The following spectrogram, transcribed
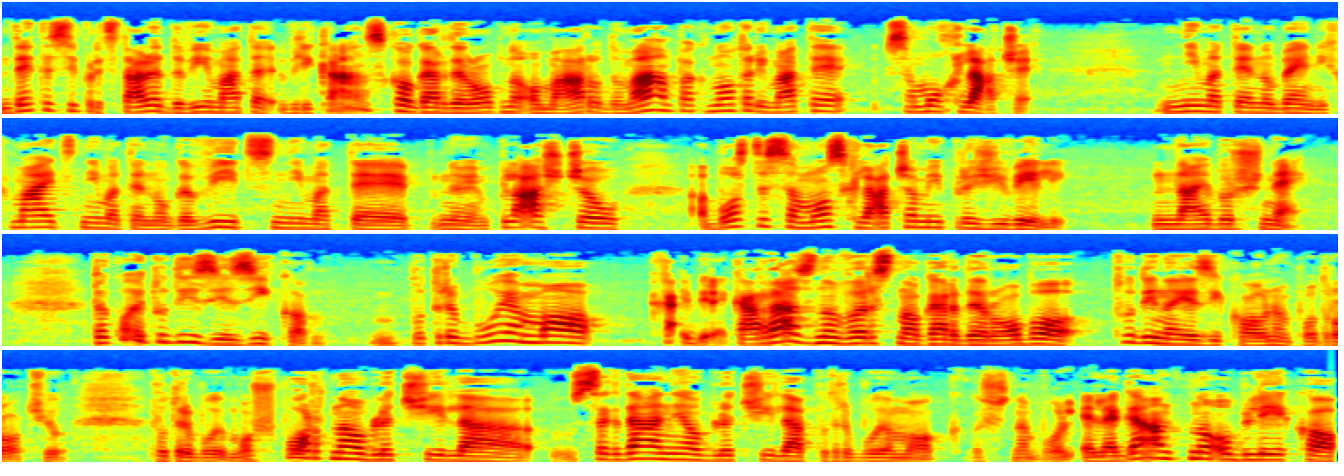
Dajte si predstavljati, da vi imate velikansko garderobno omaro doma, ampak notor imate samo hlače. Nimate nobenih majic, nimate nogavic, nimate ne vem, plaščev, a boste samo s hlačami preživeli? Najbrž ne. Tako je tudi z jezikom. Potrebujemo kaj bi rekel, raznovrstno garderobo tudi na jezikovnem področju. Potrebujemo športna oblačila, vsakdanje oblačila, potrebujemo kakšno bolj elegantno obleko,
